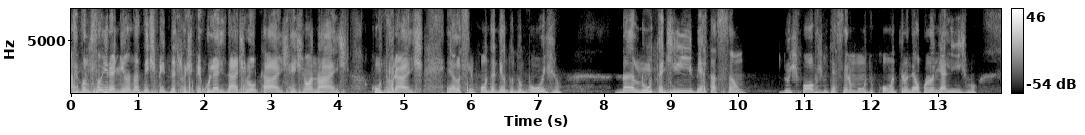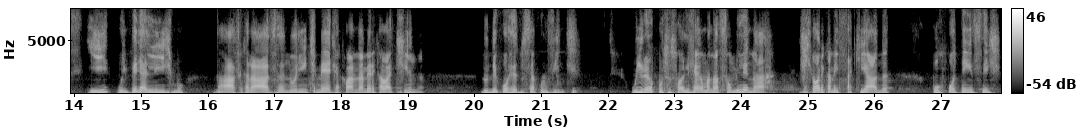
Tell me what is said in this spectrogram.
a Revolução Iraniana, a despeito das suas peculiaridades locais, regionais, culturais, ela se encontra dentro do bojo da luta de libertação dos povos do terceiro mundo contra o neocolonialismo e o imperialismo na África, na Ásia, no Oriente Médio, é claro, na América Latina, no decorrer do século XX. O Irã, por si só, já é uma nação milenar, historicamente saqueada por potências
